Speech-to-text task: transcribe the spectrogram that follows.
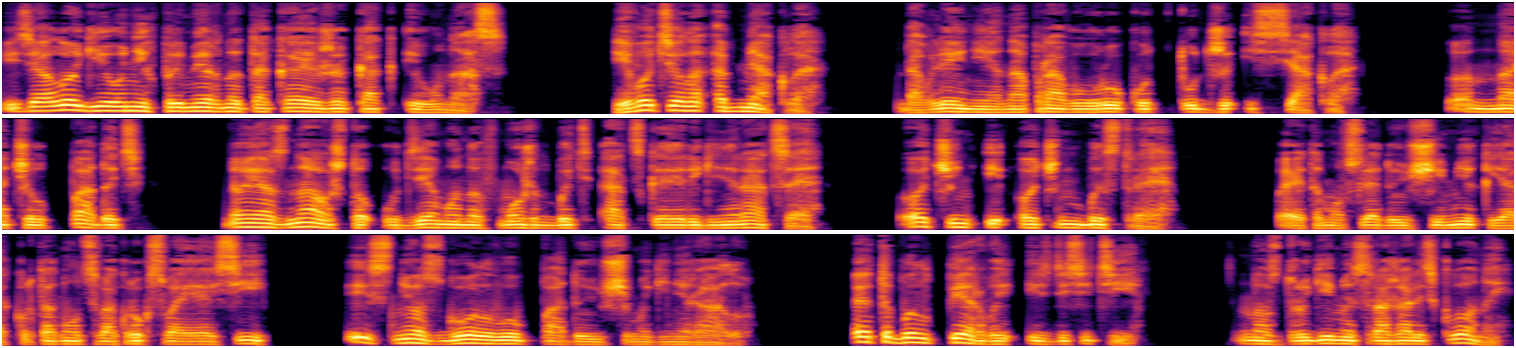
Физиология у них примерно такая же, как и у нас. Его тело обмякло, давление на правую руку тут же иссякло. Он начал падать, но я знал, что у демонов может быть адская регенерация, очень и очень быстрая. Поэтому в следующий миг я крутанулся вокруг своей оси и снес голову падающему генералу. Это был первый из десяти. Но с другими сражались клоны.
